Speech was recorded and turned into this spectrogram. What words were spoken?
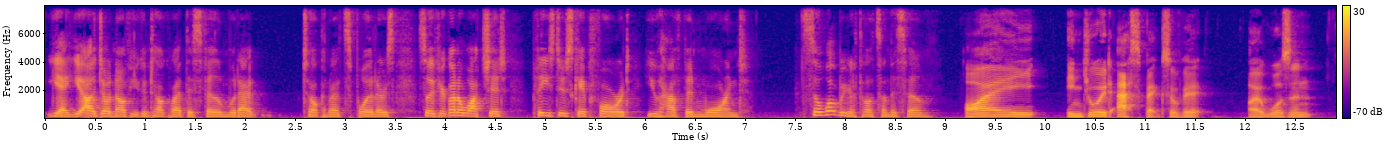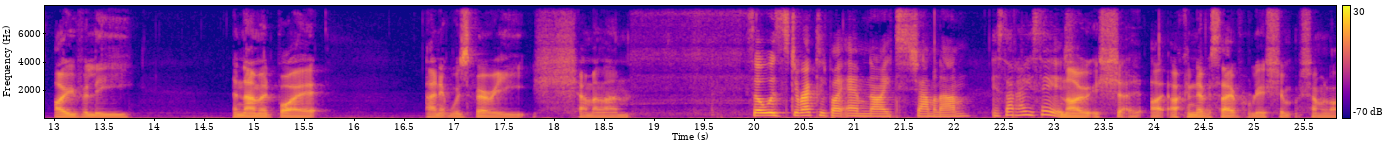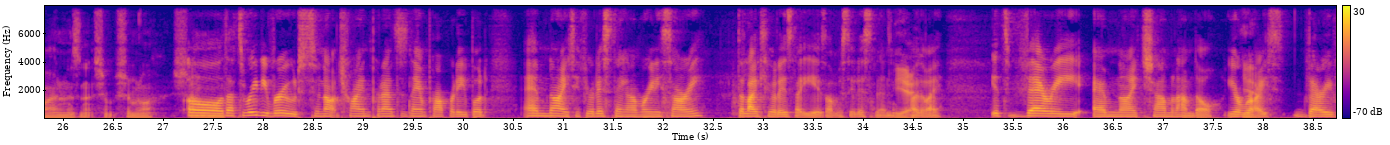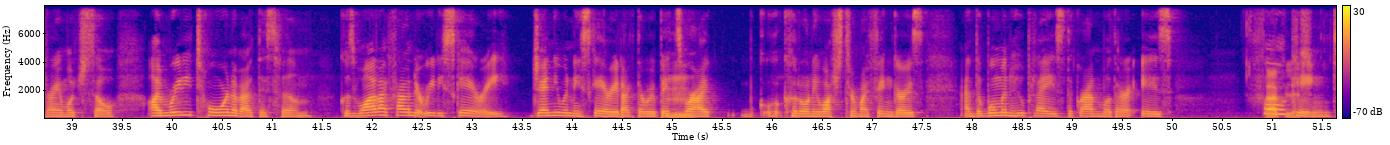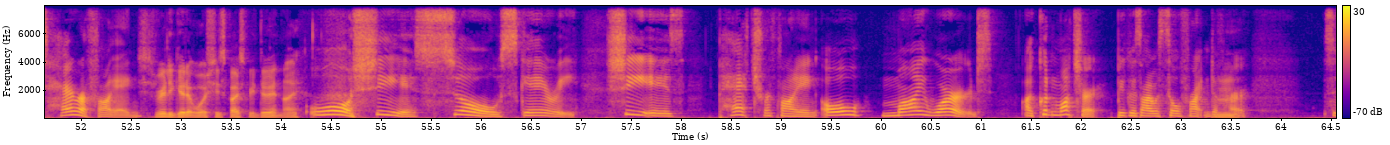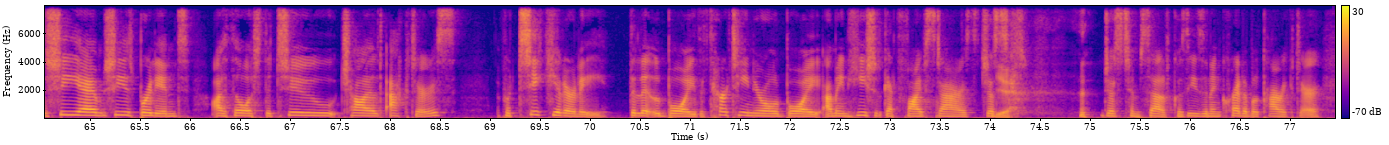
Yeah, yeah, I don't know if you can talk about this film without talking about spoilers. So if you're going to watch it, please do skip forward. You have been warned. So, what were your thoughts on this film? I enjoyed aspects of it. I wasn't overly enamored by it, and it was very Shyamalan. So, it was directed by M. Night Shyamalan. Is that how you say it? No, it's Sh- I, I can never say it properly. It's Sham- Shyamalan, isn't it? Sham- Shyamalan. Oh, that's really rude to not try and pronounce his name properly. But M. Night, if you're listening, I'm really sorry. The likelihood is that he is obviously listening, Yeah. by the way. It's very M. Night Shyamalan, though. You're Yeah. right. Very, very much so. I'm really torn about this film because while I found it really scary, genuinely scary, like there were bits Mm. where I could only watch through my fingers, and the woman who plays the grandmother is Fabulous. fucking terrifying. She's really good at what she's supposed to be doing, though. Oh, she is so scary. She is petrifying. Oh my word. I couldn't watch her because I was so frightened of her. So she um she is brilliant. I thought the two child actors, particularly the little boy, the 13-year-old boy, I mean he should get 5 stars just Yeah. just himself because he's an incredible character.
